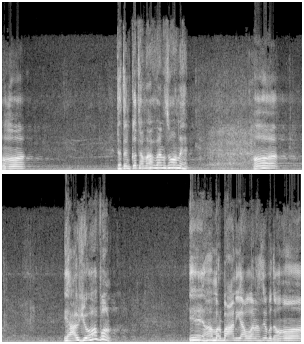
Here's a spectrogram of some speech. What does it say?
હા. તમે કથામાં આવવાનું છો ને? હા. એ આવજો હો પણ. એ, હા, મારા બા ની આવવાના છે બધા, હા.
